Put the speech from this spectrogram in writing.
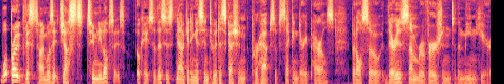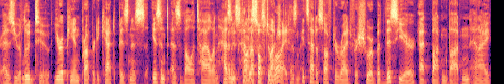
What broke this time? Was it just too many losses? Okay, so this is now getting us into a discussion perhaps of secondary perils, but also there is some reversion to the mean here. As you allude to, European property cat business isn't as volatile and hasn't and it's had a softer ride, hasn't it? It's had a softer ride for sure. But this year at Baden Baden, and I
